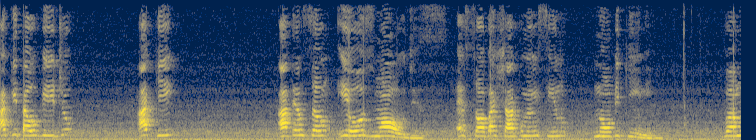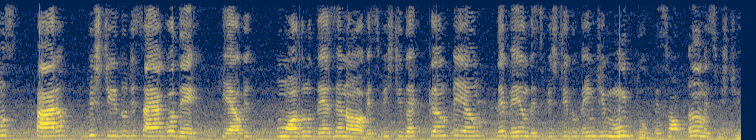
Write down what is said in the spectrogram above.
Aqui tá o vídeo. Aqui, atenção e os moldes. É só baixar como eu ensino no biquíni. Vamos para o vestido de saia godê, que é o, o módulo 19. Esse vestido é campeão de venda. Esse vestido vende muito. O pessoal ama esse vestido.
